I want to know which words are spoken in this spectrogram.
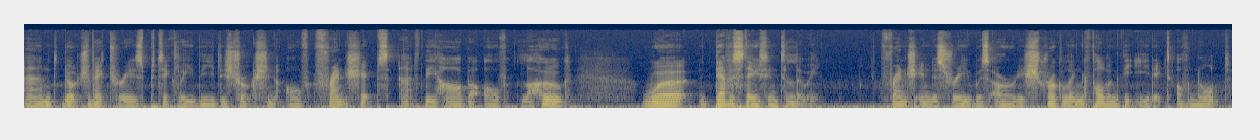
and Dutch victories, particularly the destruction of French ships at the harbour of La Hogue, were devastating to Louis. French industry was already struggling following the Edict of Nantes,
